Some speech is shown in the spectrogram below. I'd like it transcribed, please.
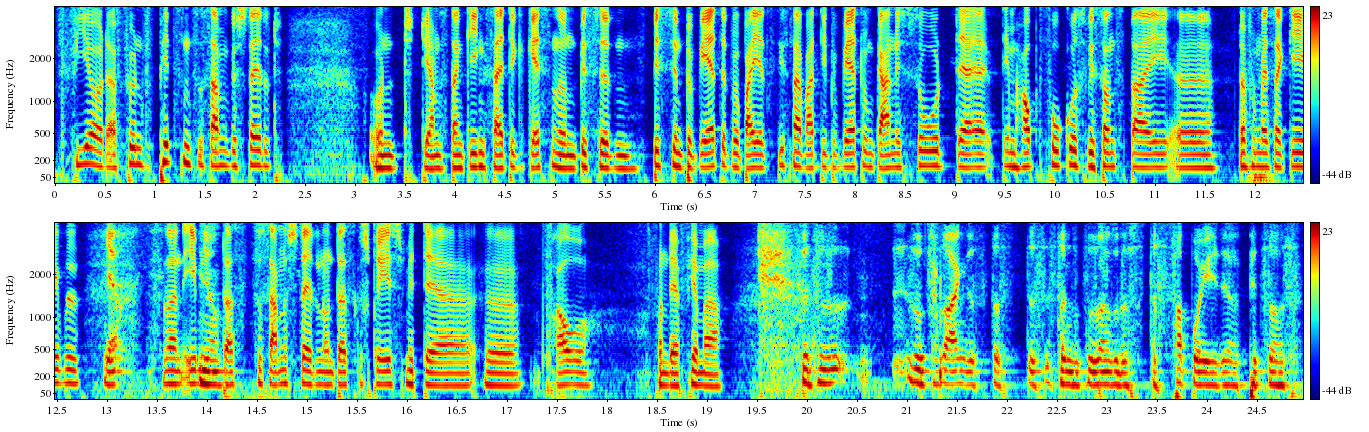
vier oder fünf Pizzen zusammengestellt. Und die haben es dann gegenseitig gegessen und ein bisschen, bisschen bewertet, wobei jetzt diesmal war die Bewertung gar nicht so der, im Hauptfokus wie sonst bei äh, Löffelmessergebel, Ja. sondern eben Ja. das Zusammenstellen und das Gespräch mit der äh, Frau von der Firma. So, zu, sozusagen, das, das, das ist dann sozusagen so das, das Subway der Pizzas.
